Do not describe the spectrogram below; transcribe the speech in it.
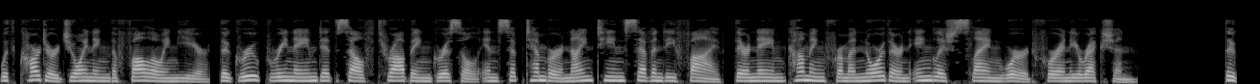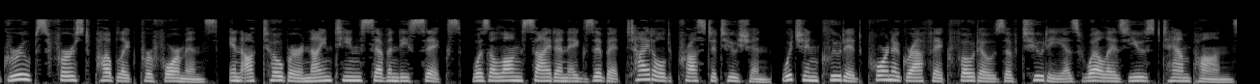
with Carter joining the following year. The group renamed itself Throbbing Gristle in September 1975, their name coming from a Northern English slang word for an erection. The group's first public performance, in October 1976, was alongside an exhibit titled Prostitution, which included pornographic photos of Tutti as well as used tampons.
